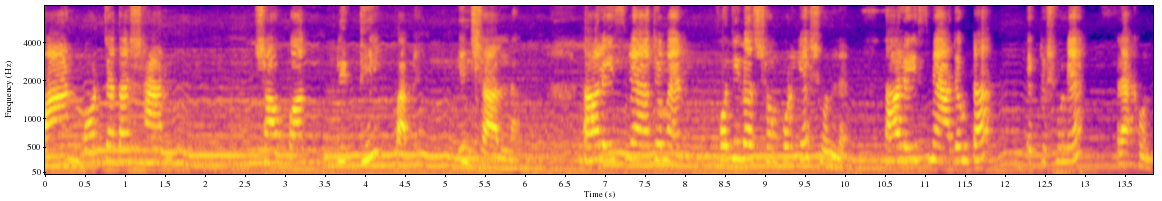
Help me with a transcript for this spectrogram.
মান মর্যাদা শান শওকত বৃদ্ধি পাবে, ইনশাআল্লাহ। তাহলে ইসমে আজমের ফজিলত সম্পর্কে শুনলেন। তাহলে ইসমে আজমটা একটু শুনে রাখুন।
